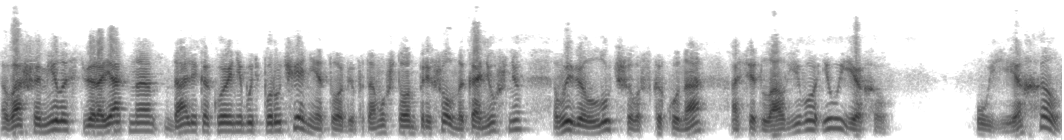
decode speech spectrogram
«Ваша милость, вероятно, дали какое-нибудь поручение Тоби, потому что он пришел на конюшню, вывел лучшего скакуна, оседлал его и уехал». «Уехал?»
